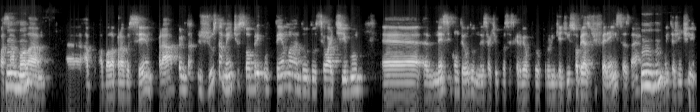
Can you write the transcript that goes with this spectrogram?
passar uhum. a bola a, a bola para você para perguntar justamente sobre o tema do, do seu artigo é, nesse conteúdo, nesse artigo que você escreveu para o LinkedIn sobre as diferenças, né? Uhum. Muita gente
